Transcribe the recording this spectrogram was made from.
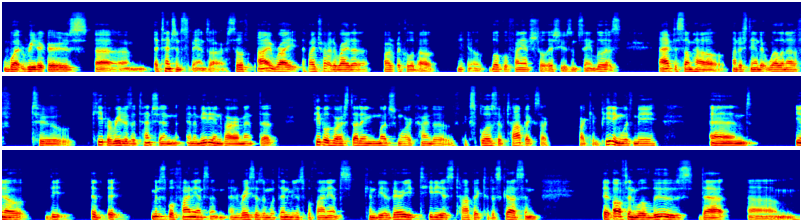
what readers' um, attention spans are. So if I write, if I try to write an article about you know local financial issues in St. Louis, I have to somehow understand it well enough to keep a reader's attention in a media environment that people who are studying much more kind of explosive topics are are competing with me, and you know the it, it, municipal finance and, and racism within municipal finance can be a very tedious topic to discuss, and it often will lose that um,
